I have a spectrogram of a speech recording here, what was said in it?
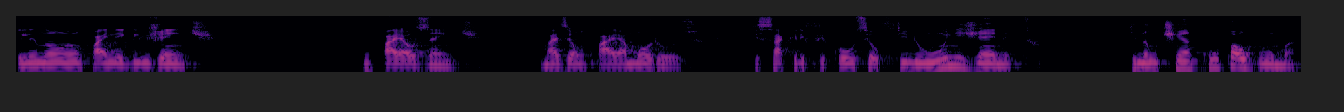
Ele não é um pai negligente, um pai ausente, mas é um pai amoroso, que sacrificou o seu filho unigênito que não tinha culpa alguma,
